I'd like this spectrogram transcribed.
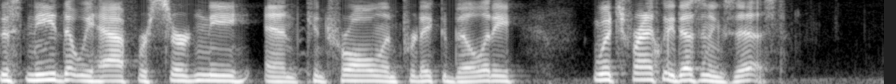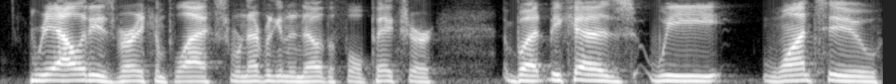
This need that we have for certainty and control and predictability, which frankly doesn't exist. Reality is very complex. We're never going to know the full picture. But because we want to,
